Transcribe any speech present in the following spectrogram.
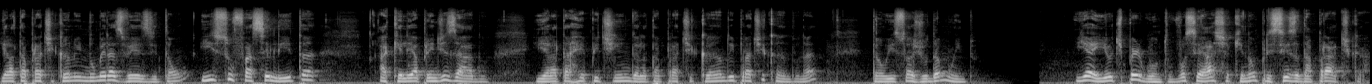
e ela está praticando inúmeras vezes. Então, isso facilita aquele aprendizado. E ela está repetindo, ela está praticando e praticando, né? Então, isso ajuda muito. E aí eu te pergunto, você acha que não precisa da prática?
